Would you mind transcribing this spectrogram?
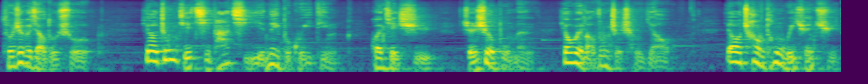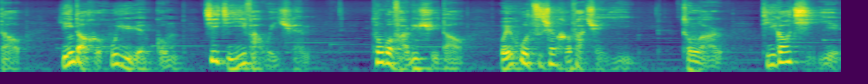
从这个角度说，要终结奇葩企业内部规定，关键是人社部门要为劳动者撑腰。要畅通维权渠道，引导和呼吁员工积极依法维权，通过法律渠道维护自身合法权益，从而提高企业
